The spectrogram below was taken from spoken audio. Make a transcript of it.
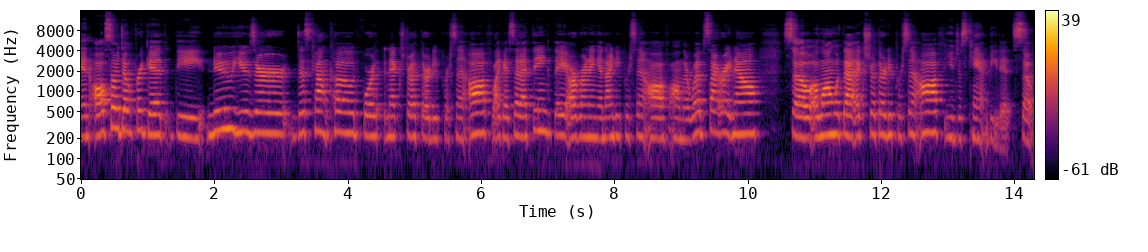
And also don't forget the new user discount code for an extra 30% off. Like I said, I think they are running a 90% off on their website right now. So along with that extra 30% off, you just can't beat it. So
